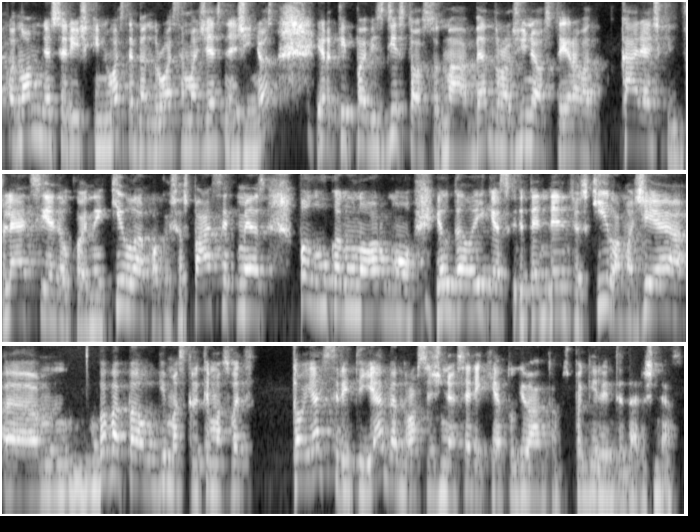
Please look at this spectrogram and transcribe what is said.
ekonominiuose reiškiniuose bendruose mažesnės žinios. Ir kaip pavyzdys tos na bendros žinios tai yra vat ką reiškia infliacija dėl ko jinai kyla kokios jos pasekmės palūkanų normų ilgalaikės tendencijos kyla mažėja bvp augimas kritimas. Vat toje srityje bendrose žiniose reikėtų gyventojams pagilinti dar žinias.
